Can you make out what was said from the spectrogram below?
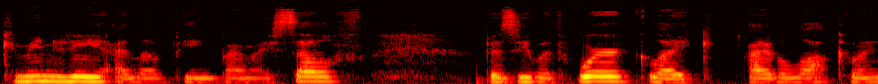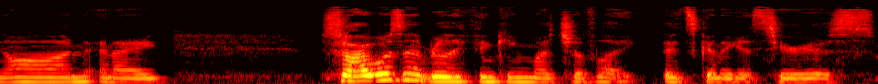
community. I love being by myself. Busy with work. Like, I have a lot going on. And I, so I wasn't really thinking much of like, it's going to get serious.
